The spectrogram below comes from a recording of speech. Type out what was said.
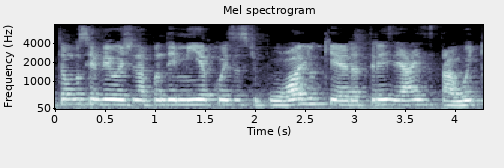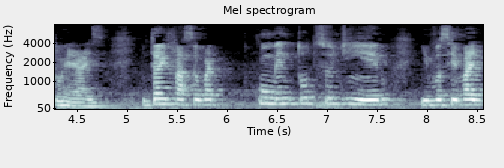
Então você vê hoje na pandemia coisas tipo óleo que era 3 reais está 8 reais. Então a inflação vai comendo todo o seu dinheiro e você vai,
